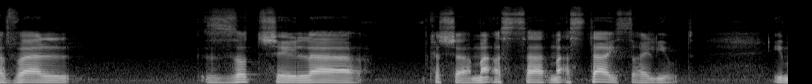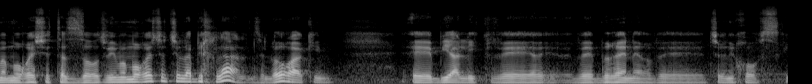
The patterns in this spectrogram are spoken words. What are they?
אבל זאת שאלה קשה, מה, עשה, מה עשתה הישראליות עם המורשת הזאת ועם המורשת שלה בכלל, זה לא רק עם אה, ביאליק ו, וברנר וצ'רניחובסקי.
